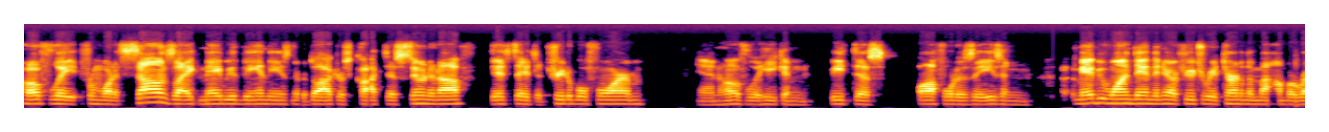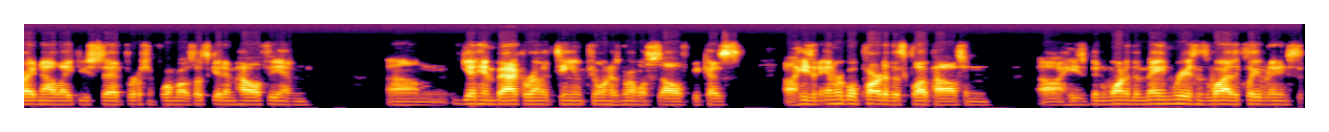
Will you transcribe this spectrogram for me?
hopefully, from what it sounds like, maybe the Indians and their doctors caught this soon enough. Did say it's a treatable form, and hopefully he can beat this awful disease and maybe one day in the near future return to the mound. But right now, like you said, first and foremost, let's get him healthy and um, get him back around the team, feeling his normal self because uh, he's an integral part of this clubhouse and uh, he's been one of the main reasons why the Cleveland Indians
